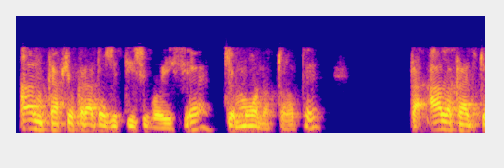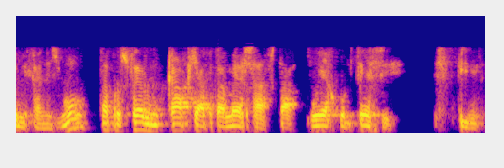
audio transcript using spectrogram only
Αν κάποιο κράτος ζητήσει βοήθεια και μόνο τότε τα άλλα κράτη του μηχανισμού θα προσφέρουν κάποια από τα μέσα αυτά που έχουν θέσει στην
